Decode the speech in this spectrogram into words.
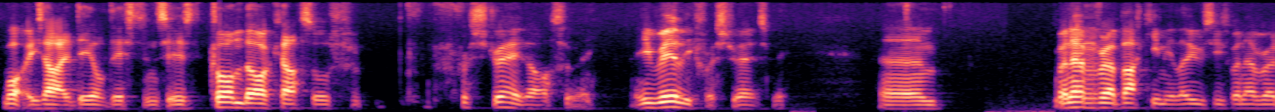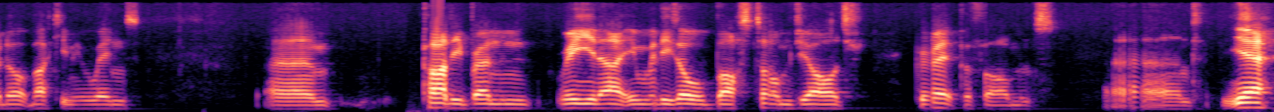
what his ideal distance is. Clondaw Castle's fr- frustrated horse for me. He really frustrates me. Um, whenever I back him, he loses. Whenever I don't back him, he wins. Um, Paddy Brennan reuniting with his old boss Tom George, great performance. And yeah,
